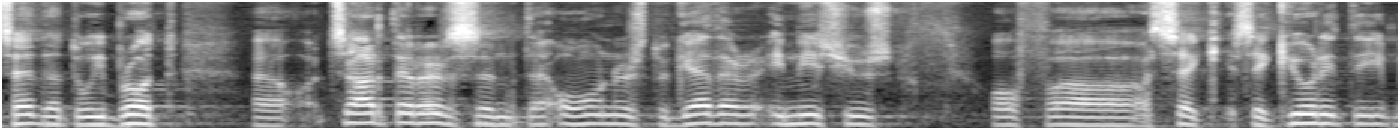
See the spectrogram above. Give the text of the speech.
said, that we brought charterers and owners together in issues of sec security,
